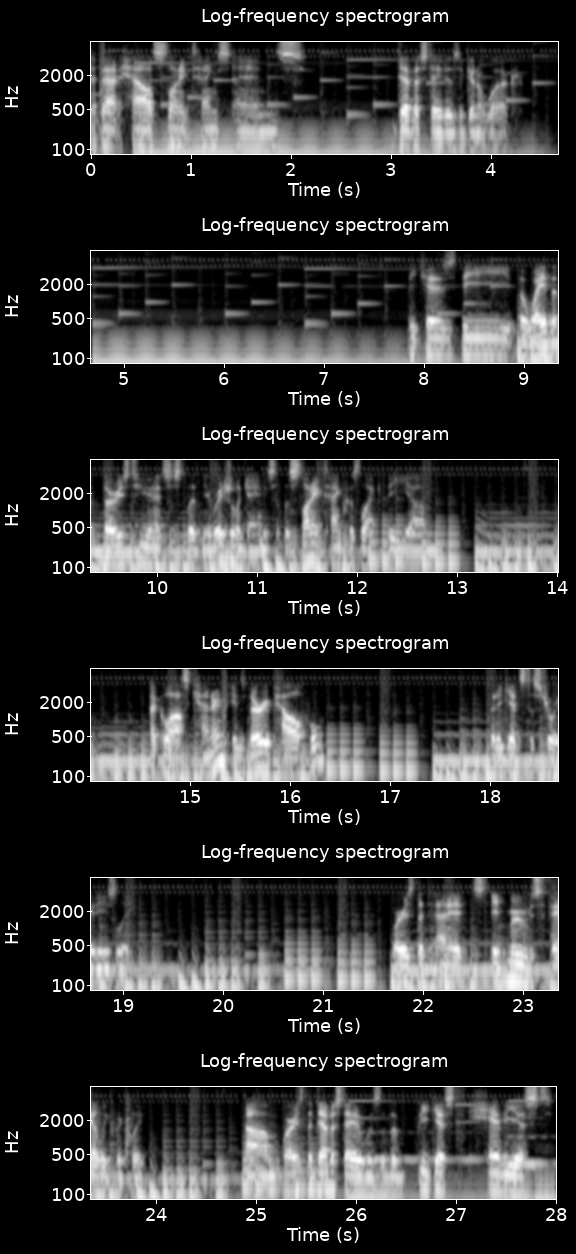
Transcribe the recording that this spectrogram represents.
about how Sonic Tanks and Devastators are going to work. Because the the way that those two units are split in the original game is that the Sonic Tank was like the um, a glass cannon. It's very powerful, but it gets destroyed easily. Whereas the and it's it moves fairly quickly. Um, whereas the Devastator was the biggest, heaviest,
